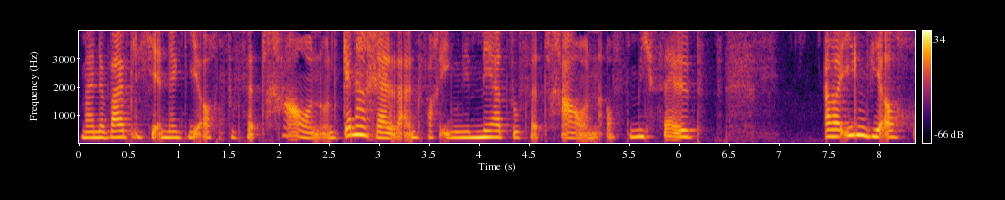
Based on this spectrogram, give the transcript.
meine weibliche Energie auch zu vertrauen und generell einfach irgendwie mehr zu vertrauen, auf mich selbst, aber irgendwie auch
